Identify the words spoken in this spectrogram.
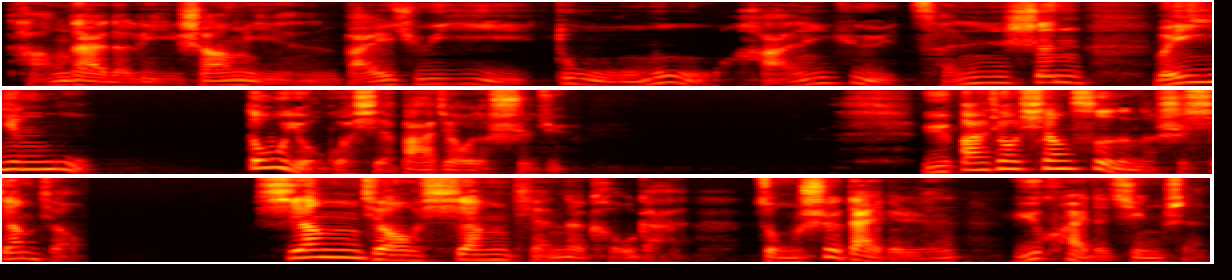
唐代的李商隐、白居易、杜牧、韩愈、岑参、韦应物都有过写芭蕉的诗句。与芭蕉相似的呢是香蕉，香蕉香甜的口感总是带给人愉快的精神。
